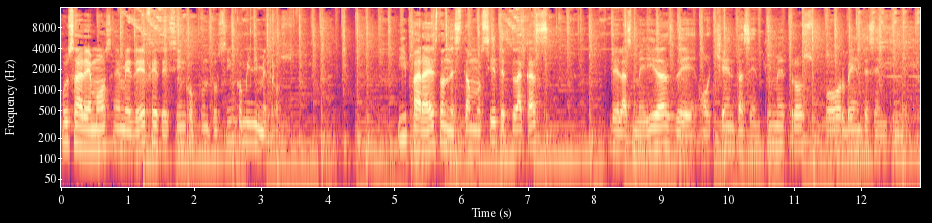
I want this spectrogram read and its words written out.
Usaremos MDF de 5.5 milímetros. Y para esto necesitamos 7 placas de las medidas de 80 centímetros por 20 centímetros.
